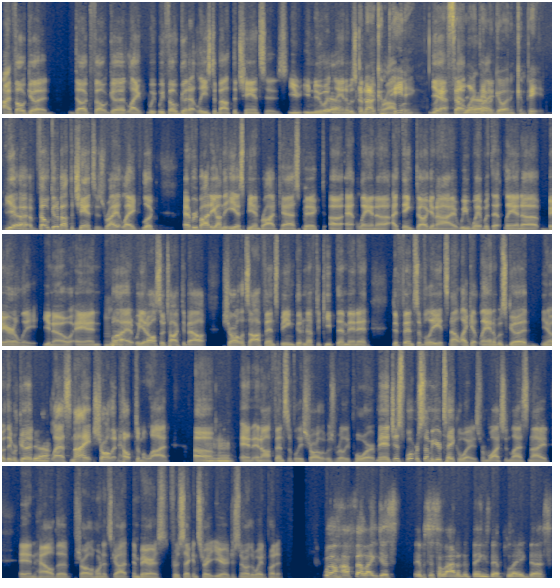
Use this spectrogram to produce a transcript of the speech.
I felt good. Doug felt good. Like we, we felt good at least about the chances. You you knew yeah. Atlanta was going to be a competing. problem. Like yeah, I felt like they would go in and compete. Yeah, yeah, I felt good about the chances. Right, like look, everybody on the ESPN broadcast picked uh, Atlanta. I think Doug and I we went with Atlanta barely, you know, and mm-hmm. but we had also talked about Charlotte's offense being good enough to keep them in it. Defensively, it's not like Atlanta was good. You know, they were good yeah. last night. Charlotte helped them a lot. Um, mm-hmm. and, and offensively, Charlotte was really poor. Man, just what were some of your takeaways from watching last night and how the Charlotte Hornets got embarrassed for a second straight year? Just no other way to put it. Well, I felt like just it was just a lot of the things that plagued us,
